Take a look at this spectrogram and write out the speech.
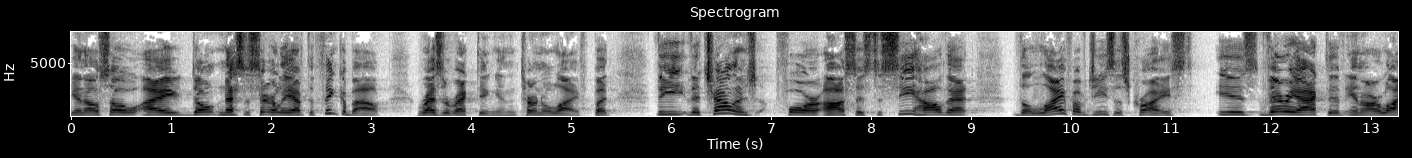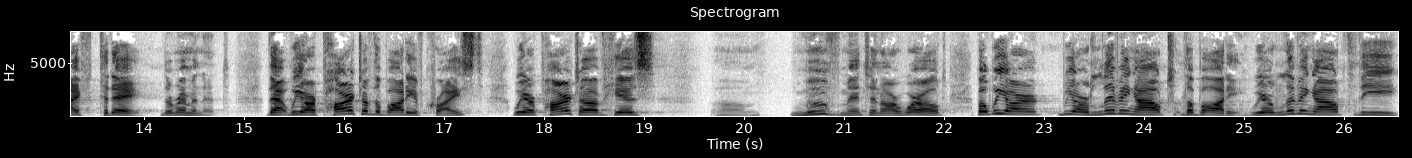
You know, so I don't necessarily have to think about resurrecting and eternal life. But the, the challenge for us is to see how that the life of Jesus Christ is very active in our life today, the remnant. That we are part of the body of Christ, we are part of his um, movement in our world, but we are, we are living out the body. We are living out the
